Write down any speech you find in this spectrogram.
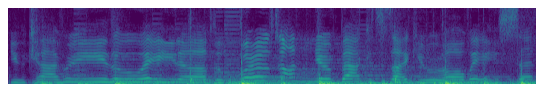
You carry the weight of the world on your back. It's like you're always set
